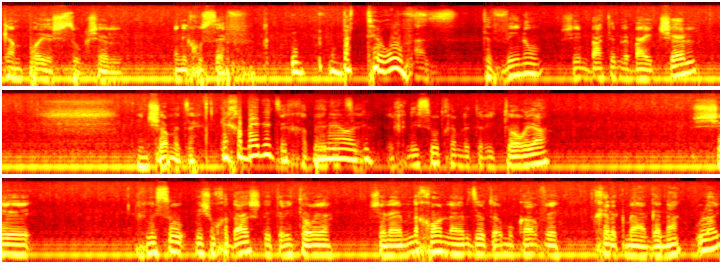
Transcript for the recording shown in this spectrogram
גם פה יש סוג של אני חושף. בטירוף. אז תבינו שאם באתם לבית של, ננשום את זה. לכבד את זה. לכבד מאוד. את זה. הכניסו אתכם לטריטוריה שהכניסו מישהו חדש לטריטוריה שלהם. נכון, להם זה יותר מוכר וחלק מההגנה אולי.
